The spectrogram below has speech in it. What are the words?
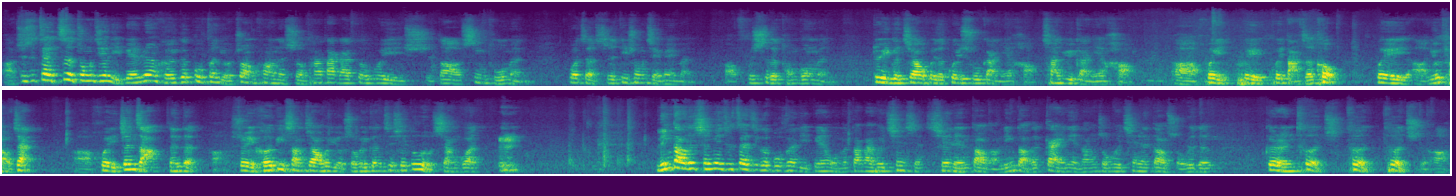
啊，就是在这中间里边，任何一个部分有状况的时候，它大概都会使到信徒们或者是弟兄姐妹们啊，服侍的同工们，对一个教会的归属感也好，参与感也好，啊，会会会打折扣，会啊有挑战。啊，会挣扎等等啊，所以何必上教会？有时候会跟这些都有相关。领导的层面就在这个部分里边，我们大概会牵牵牵连到的领导的概念当中，会牵连到所谓的个人特质特特质啊，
